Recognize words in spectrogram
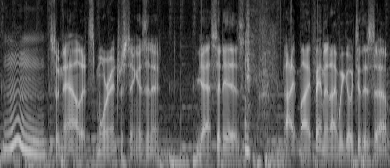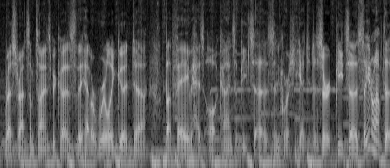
Mmm. So now that's more interesting, isn't it? Yes, it is. I, my family and I, we go to this uh, restaurant sometimes because they have a really good uh, buffet. It has all kinds of pizzas. And of course, you get your dessert pizzas. So you don't have to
